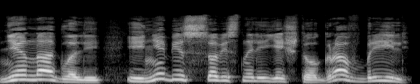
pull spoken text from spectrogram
Не нагло ли и не бессовестно ли есть, что граф Бриль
